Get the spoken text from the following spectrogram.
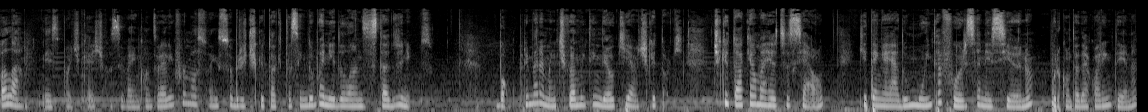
Olá! Nesse podcast você vai encontrar informações sobre o TikTok que está sendo banido lá nos Estados Unidos. Bom, primeiramente vamos entender o que é o TikTok. TikTok é uma rede social que tem ganhado muita força nesse ano por conta da quarentena.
